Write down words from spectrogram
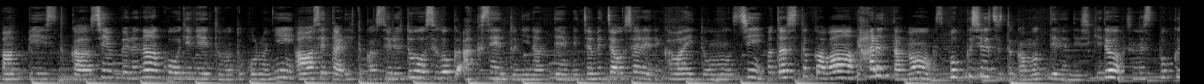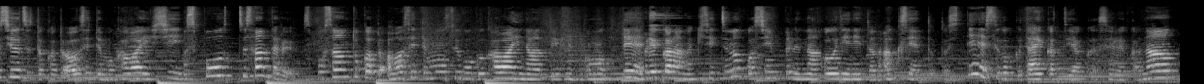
あ、ワンピースとかシンプルなコーディネートのところに合わせたりとかするとすごくアクセントになってめちゃめちゃおしゃれで可愛いと思うし私とかはハルタのスポックシューズとか持ってるんですけどそのスポックシューズとかと合わせても可愛いしスポーツサンダルスポサンとかと合わせてもすごく可愛いなっていう風に思ってこれからの季節のこうシンプルなコーディネートのアクセントとしてすごく大活躍するかなっ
